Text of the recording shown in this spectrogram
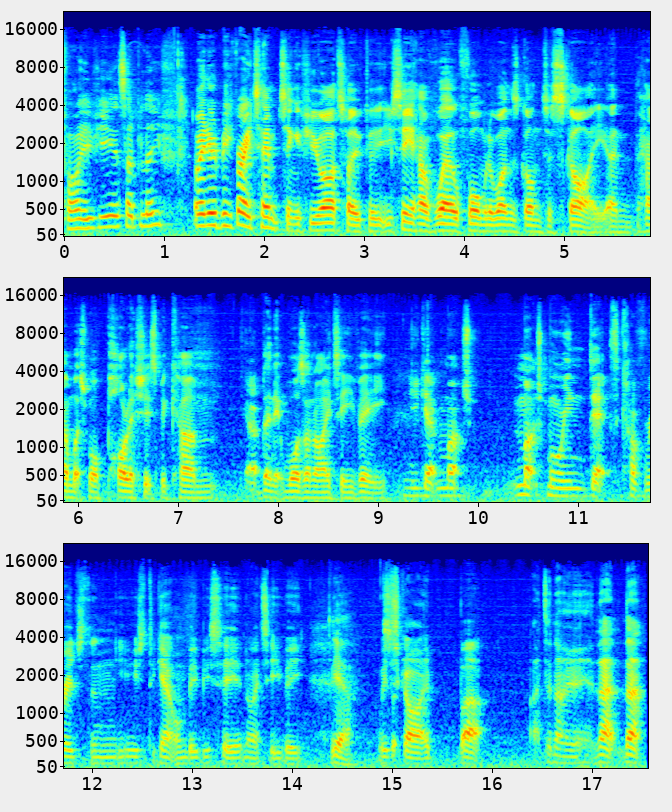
five years, I believe. I mean, it would be very tempting if you are TOCA. You see how well Formula One's gone to Sky and how much more polished it's become Yep. than it was on ITV. You get much, much more in-depth coverage than you used to get on BBC and ITV Yeah. with So- Sky, but. I don't know that that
